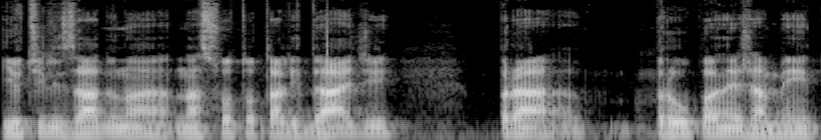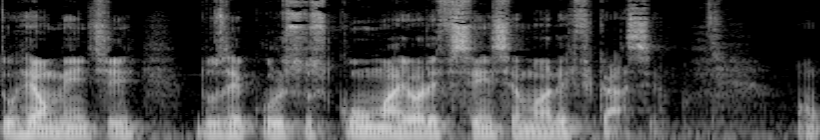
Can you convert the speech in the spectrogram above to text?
e utilizado na, na sua totalidade para o planejamento realmente dos recursos com maior eficiência, maior eficácia. Bom,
